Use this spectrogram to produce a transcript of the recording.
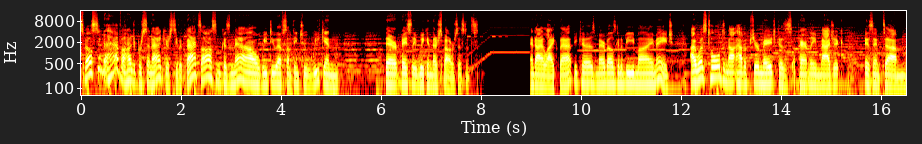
Spells seem to have 100% accuracy, but that's awesome because now we do have something to weaken their, basically weaken their spell resistance. And I like that because Maribel's going to be my mage. I was told to not have a pure mage because apparently magic isn't um,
